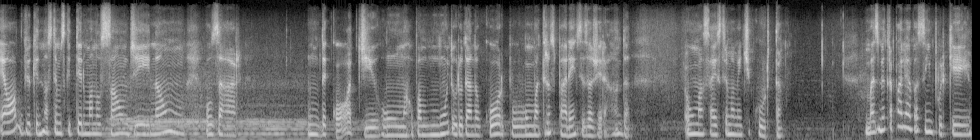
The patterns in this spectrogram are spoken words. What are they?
É óbvio que nós temos que ter uma noção de não usar um decote, uma roupa muito grudada ao corpo, uma transparência exagerada, uma saia extremamente curta. Mas me atrapalhava assim, porque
